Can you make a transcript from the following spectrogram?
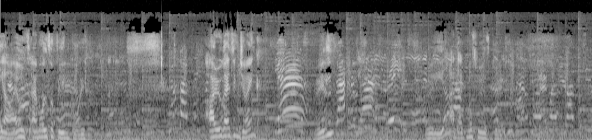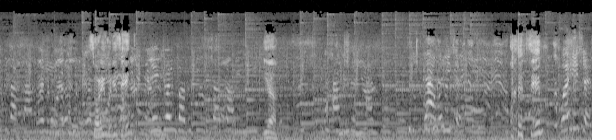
Yeah, I also, I'm also feeling cold. Are you guys enjoying? Yes. Really? The atmosphere is great. Really? Yeah, the atmosphere is great. Sorry, what are you saying? Enjoying barbecue with our family. Yeah. Yeah, what he said. Same? What he said.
